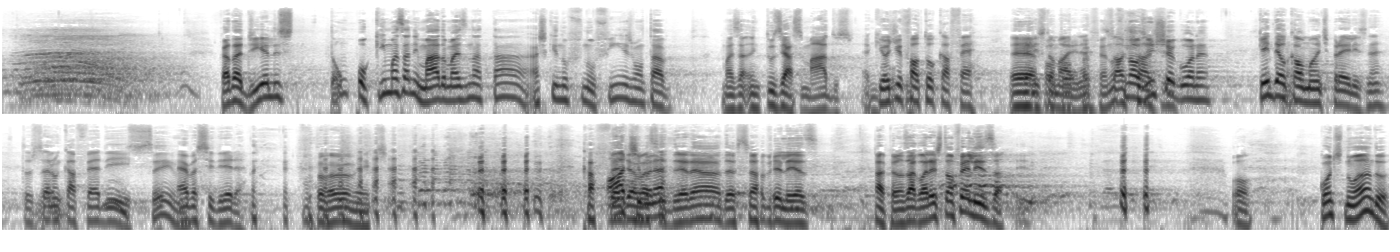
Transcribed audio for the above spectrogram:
Olá. Cada dia eles estão um pouquinho mais animados, mas ainda tá, acho que no, no fim eles vão estar tá mais entusiasmados. É que hoje faltou café é, pra eles tomarem, né? Café. No Só finalzinho chegou, né? Quem deu calmante para eles, né? Trouxeram um café de sei, erva cidreira. Provavelmente. café Ótimo, de erva né? cidreira deve ser uma beleza. Ah, pelo menos agora eles estão felizes. Bom, continuando,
